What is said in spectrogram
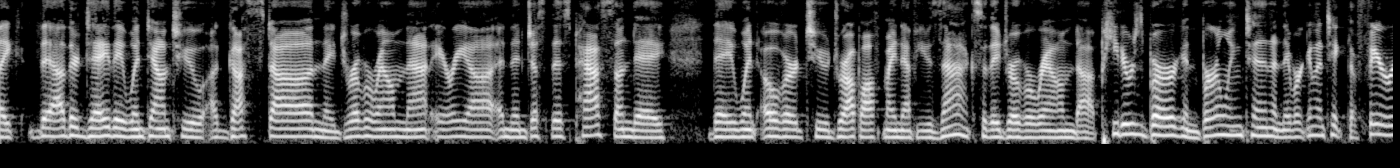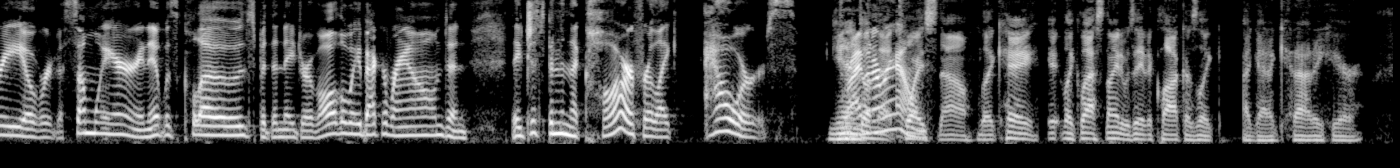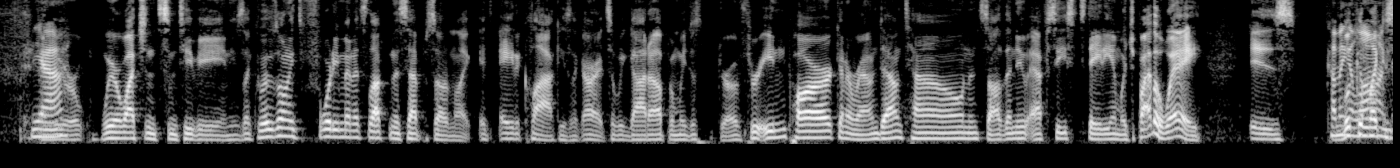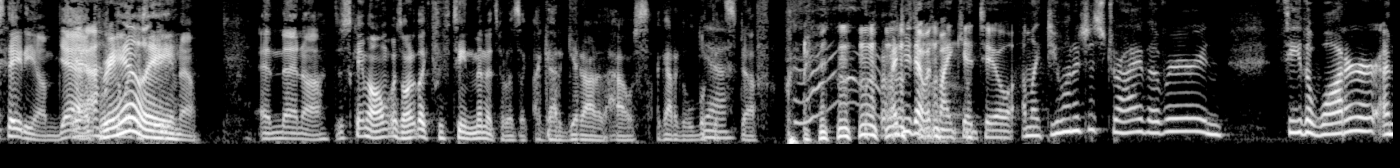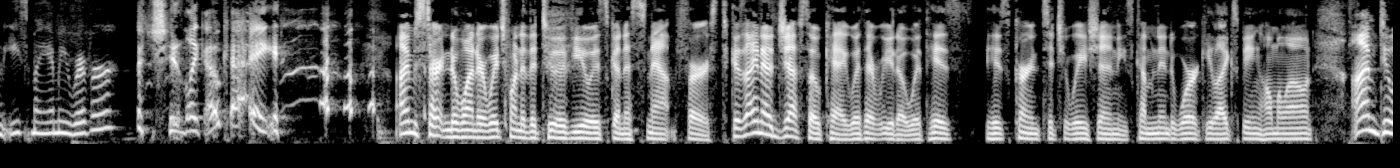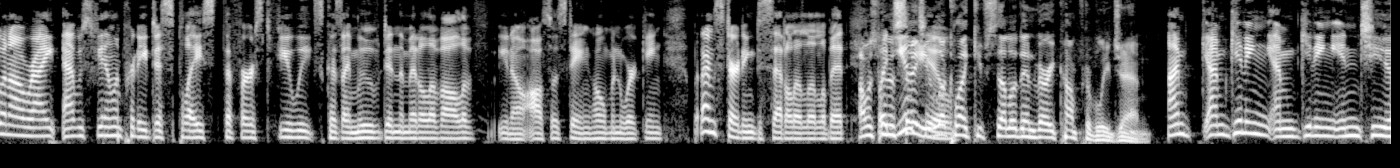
Like the other day, they went down to Augusta and they drove around that area. And then just this past Sunday, they went over to drop off my nephew Zach. So they drove around uh, Petersburg and Burlington and they were going to take the ferry over to somewhere and it was closed. But then they drove all the way back around and they've just been in the car for like hours. Yeah. Driving done that around. twice now. Like, hey, it, like last night it was eight o'clock. I was like, I gotta get out of here. And Yeah. we were we were watching some TV, and he's like, well, "There's only 40 minutes left in this episode." I'm like, "It's eight o'clock." He's like, "All right." So we got up and we just drove through Eden Park and around downtown and saw the new FC Stadium, which, by the way, is Coming looking like a stadium. Yeah, Yeah. it's looking like a Really? stadium now. And then uh, just came home. It was only like 15 minutes, but I was like, I gotta get out of the house. I gotta go look Yeah. at stuff. I do that with my kid too. I'm like, do you want to just drive over and see the water on East Miami River? She's like, okay. I'm starting to wonder which one of the two of you is going to snap first because I know Jeff's okay with every, you know, with his his current situation. He's coming into work. He likes being home alone. I'm doing all right. I was feeling pretty displaced the first few weeks because I moved in the middle of all of, you know, also staying home and working. But I'm starting to settle a little bit. I was But going to say, you look like you've settled in very comfortably, Jen. I'm I'm getting I'm getting into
